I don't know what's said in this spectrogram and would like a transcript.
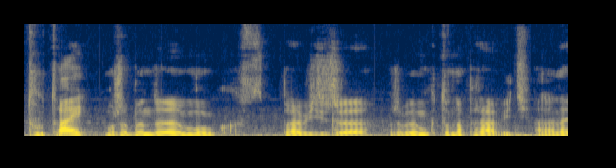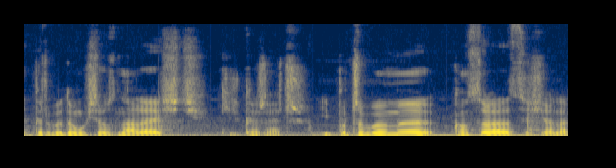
Tutaj? Może będę mógł sprawić, że... że będę mógł to naprawić, ale najpierw będę musiał znaleźć kilka rzeczy. I potrzebujemy konsolę zasila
